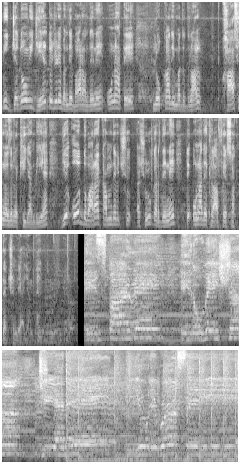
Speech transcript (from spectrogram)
ਵੀ ਜਦੋਂ ਵੀ ਜੇਲ੍ਹ ਤੋਂ ਜਿਹੜੇ ਬੰਦੇ ਬਾਹਰ ਆਉਂਦੇ ਨੇ ਉਹਨਾਂ ਤੇ ਲੋਕਾਂ ਦੀ ਮਦਦ ਨਾਲ ਖਾਸ ਨਜ਼ਰ ਰੱਖੀ ਜਾਂਦੀ ਹੈ ਜੇ ਉਹ ਦੁਬਾਰਾ ਕੰਮ ਦੇ ਵਿੱਚ ਸ਼ੁ- ਸ਼ੁਰੂ ਕਰਦੇ ਨੇ ਤੇ ਉਹਨਾਂ ਦੇ ਖਿਲਾਫ ਫਿਰ ਸਖਤ ਐਕਸ਼ਨ ਲਿਆ ਜਾਂਦਾ ਹੈ Inspiring innovation, GNA University.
